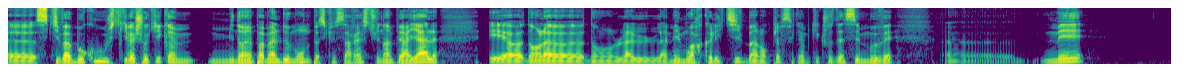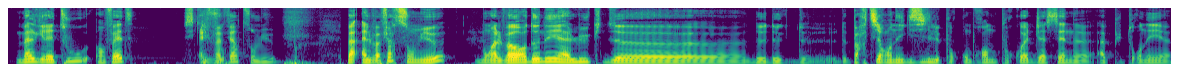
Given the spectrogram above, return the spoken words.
Euh, ce qui va beaucoup, ce qui va choquer quand même, mine de rien, pas mal de monde parce que ça reste une impériale et euh, dans, la, dans la, la mémoire collective, ben, l'Empire c'est quand même quelque chose d'assez mauvais. Euh, mais malgré tout, en fait, ce qu'il Elle va faire de son mieux. bah, elle va faire de son mieux. Bon, elle va ordonner à Luke de, de, de, partir en exil pour comprendre pourquoi Jacen euh, a pu tourner euh,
